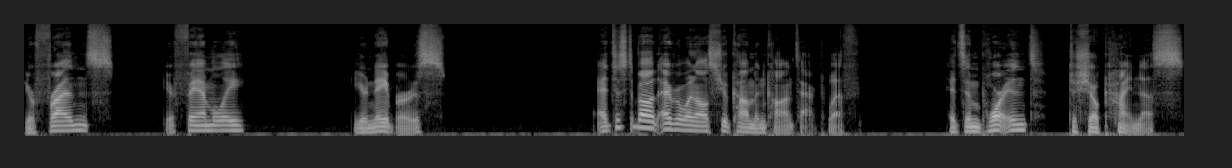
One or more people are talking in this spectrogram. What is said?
your friends, your family, your neighbors, and just about everyone else you come in contact with. It's important to show kindness.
